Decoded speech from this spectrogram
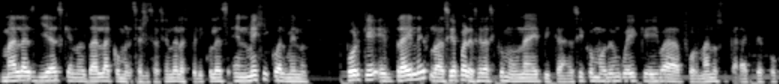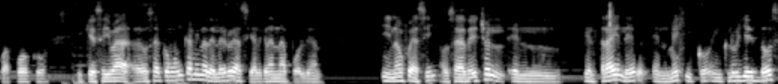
malas guías que nos da la comercialización de las películas, en México al menos, porque el tráiler lo hacía parecer así como una épica, así como de un güey que iba formando su carácter poco a poco y que se iba, o sea, como un camino del héroe hacia el gran Napoleón. Y no fue así, o sea, de hecho el, el, el tráiler en México incluye dos,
